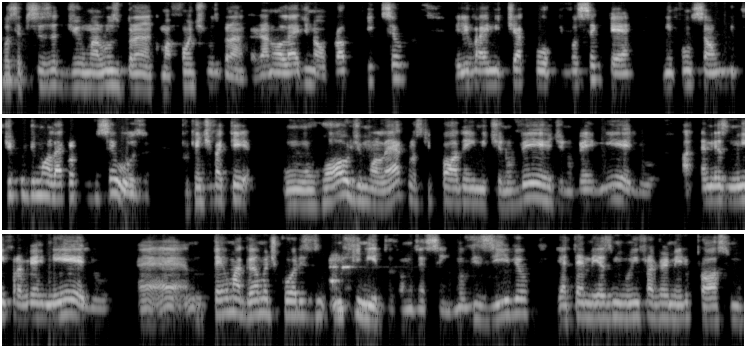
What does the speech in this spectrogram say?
você precisa de uma luz branca, uma fonte de luz branca. Já no OLED, não, o próprio pixel, ele vai emitir a cor que você quer, em função do tipo de molécula que você usa. Porque a gente vai ter um rol de moléculas que podem emitir no verde, no vermelho, até mesmo no infravermelho, é, é tem uma gama de cores infinitas, vamos dizer assim, no visível e até mesmo no infravermelho próximo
